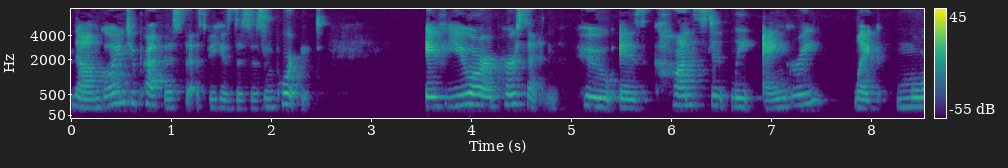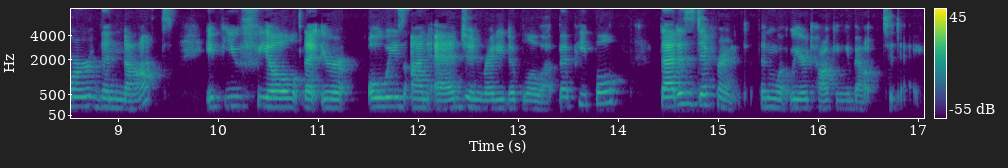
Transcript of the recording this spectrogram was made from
Now, I'm going to preface this because this is important. If you are a person who is constantly angry, like more than not, if you feel that you're always on edge and ready to blow up at people, that is different than what we are talking about today.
